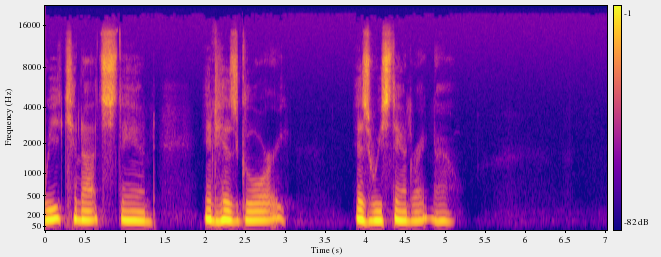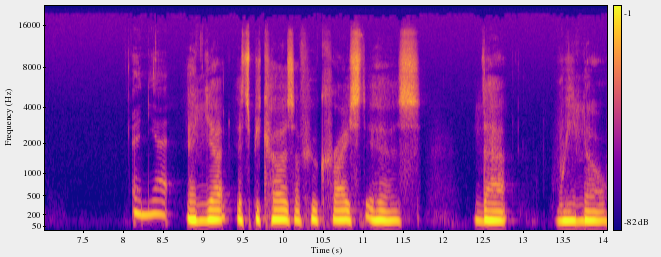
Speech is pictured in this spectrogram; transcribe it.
we cannot stand in His glory as we stand right now. And yet, And yet, it's because of who Christ is that we know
